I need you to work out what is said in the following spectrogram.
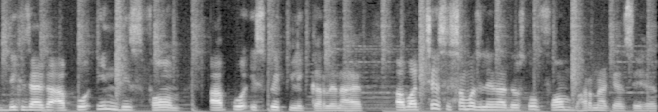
दिख जाएगा आपको इन दिस फॉर्म, आपको इस पर क्लिक कर लेना है। अब अच्छे से समझ लेना है दोस्तों फॉर्म भरना कैसे है।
